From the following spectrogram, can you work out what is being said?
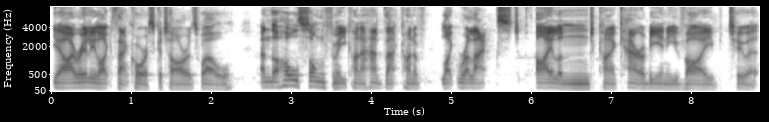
Yeah, I really liked that chorus guitar as well. And the whole song for me kind of had that kind of like relaxed island kind of Caribbean vibe to it.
